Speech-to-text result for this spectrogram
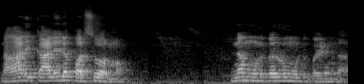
நாளைக்கு காலையில பர்ஸ் வரணும் என்ன மூணு பேர் ரூம் விட்டு போயிடுங்கடா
